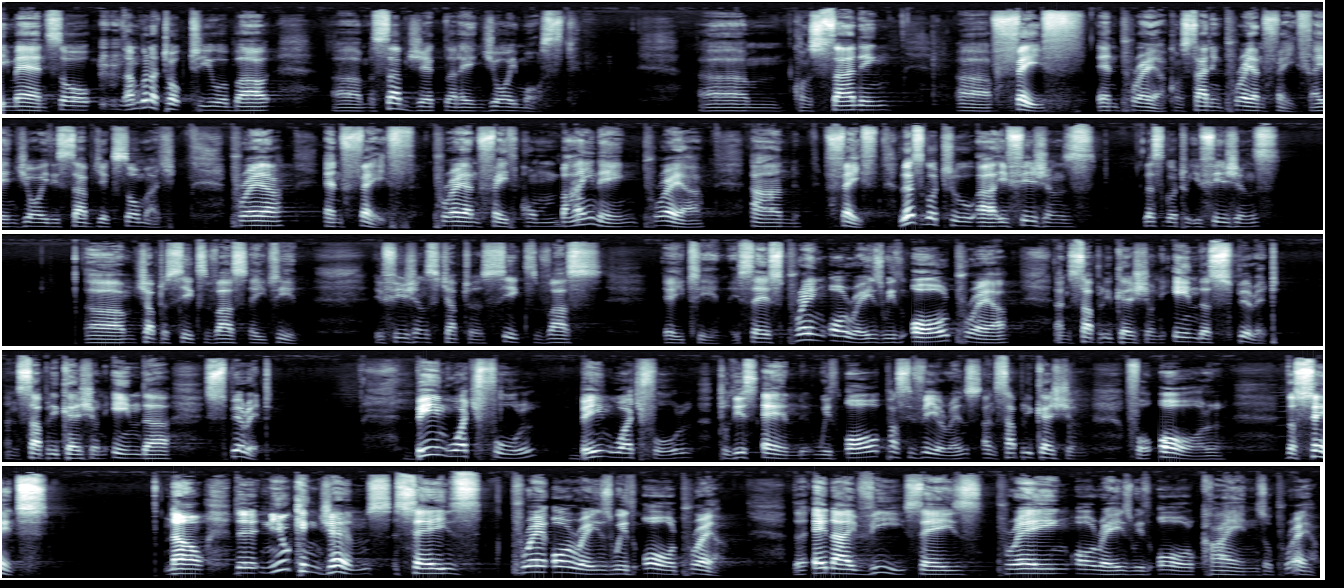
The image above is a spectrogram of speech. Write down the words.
Amen. So I'm going to talk to you about um, a subject that I enjoy most um, concerning uh, faith and prayer. Concerning prayer and faith. I enjoy this subject so much. Prayer and faith. Prayer and faith. Combining prayer and faith. Let's go to uh, Ephesians. Let's go to Ephesians um, chapter 6, verse 18. Ephesians chapter 6, verse 18. It says, Praying always with all prayer and supplication in the Spirit. And supplication in the Spirit. Being watchful, being watchful to this end with all perseverance and supplication for all the saints. Now, the New King James says, pray always with all prayer. The NIV says, praying always with all kinds of prayer.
